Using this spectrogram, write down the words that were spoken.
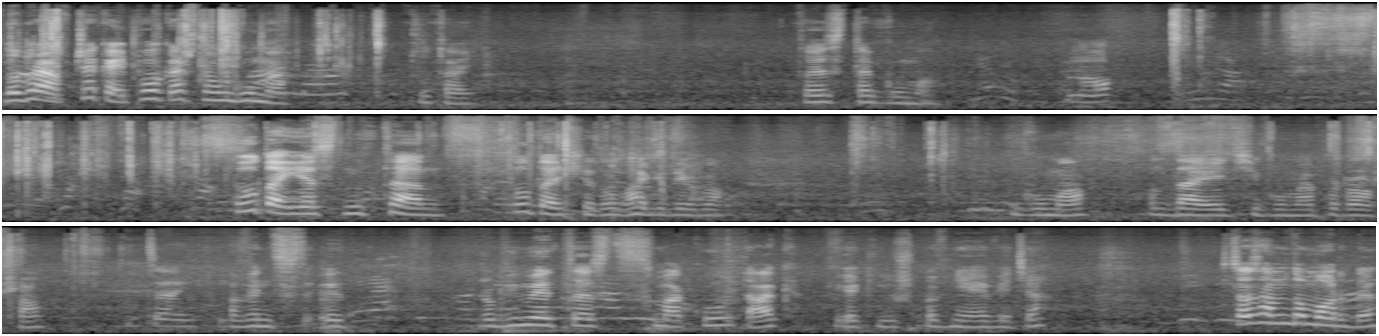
Dobra, czekaj, pokaż tą gumę. Tutaj. To jest ta guma. No. Tutaj jest ten. Tutaj się to nagrywa. Guma. Oddaję ci gumę, proszę. Dzięki. A więc y, robimy test smaku, tak? Jak już pewnie wiecie. Tam do mordy?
